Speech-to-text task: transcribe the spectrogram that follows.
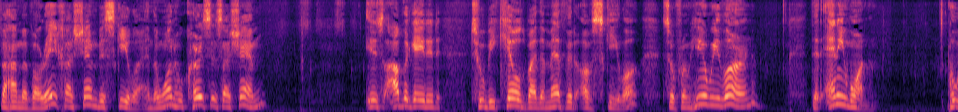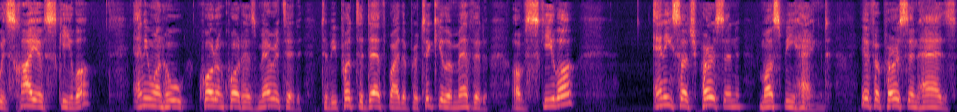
V'hamevarech Hashem biskila. And the one who curses Hashem is obligated to be killed by the method of skila. So from here we learn that anyone who is chayav skila, anyone who, quote unquote, has merited to be put to death by the particular method of skila, any such person must be hanged. If a person has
